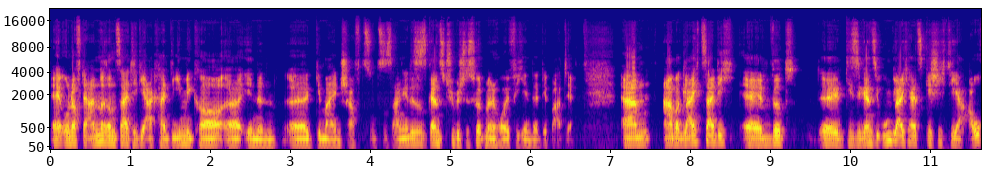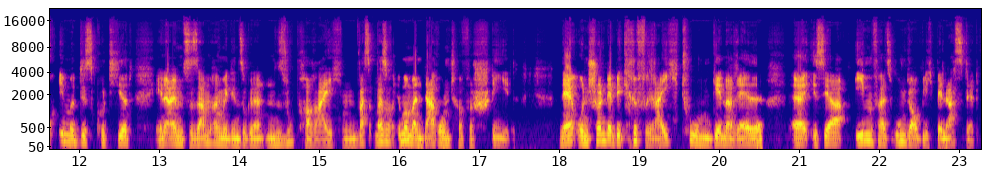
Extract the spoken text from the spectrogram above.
äh, und auf der anderen Seite die AkademikerInnen-Gemeinschaft äh, sozusagen. Ja, das ist ganz typisch, das hört man häufig in der Debatte. Ähm, aber gleichzeitig äh, wird äh, diese ganze Ungleichheitsgeschichte ja auch immer diskutiert in einem Zusammenhang mit den sogenannten Superreichen, was, was auch immer man darunter versteht. Ne, und schon der Begriff Reichtum generell äh, ist ja ebenfalls unglaublich belastet.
